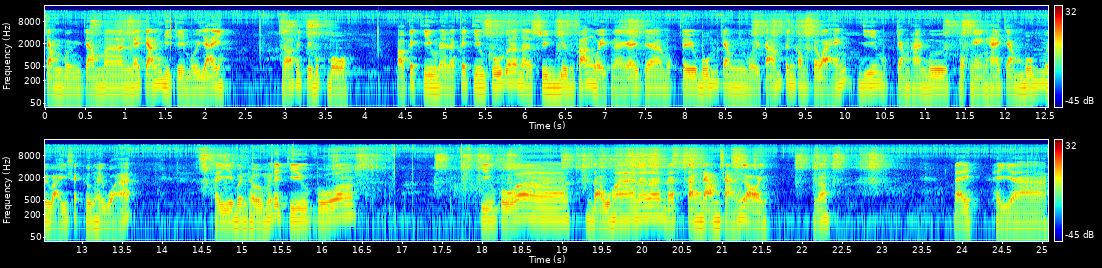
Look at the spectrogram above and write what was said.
100% à, né tránh duy trì 10 giây. Đó cái chiêu bút bùa ở cái chiêu này là cái chiêu cuối của nó là xuyên dương phá nguyệt nè gây cho mục tiêu 418 tấn công cơ bản với 120 1247 sát thương hệ quả. Thì bình thường mấy cái chiêu của chiêu của ờ, đầu hoa nó, nó đã tăng đam sẵn rồi đó đây thì à,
